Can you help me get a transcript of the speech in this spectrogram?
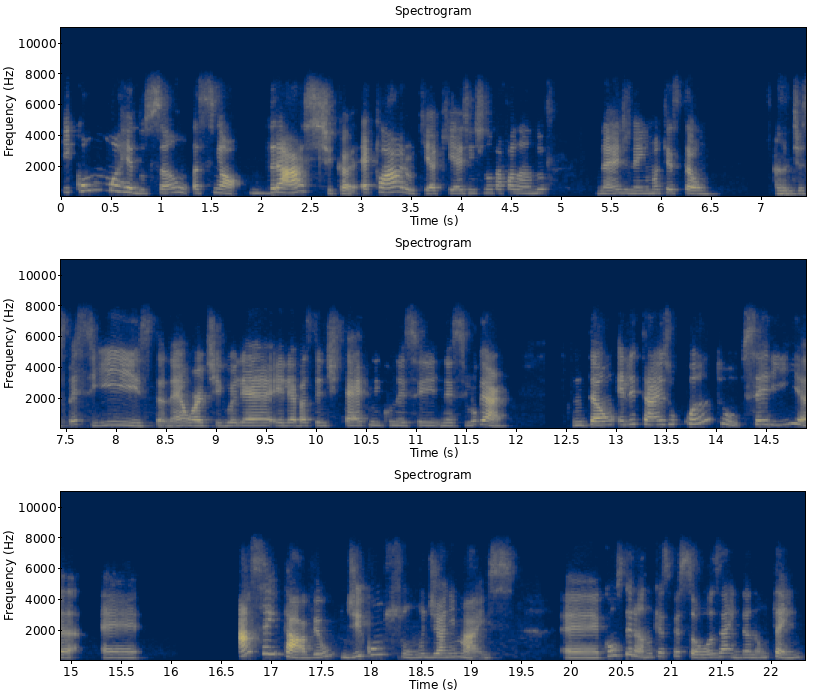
E com uma redução, assim, ó, drástica. É claro que aqui a gente não está falando, né, de nenhuma questão antiespecista, né? O artigo ele é, ele é bastante técnico nesse, nesse lugar. Então, ele traz o quanto seria é, aceitável de consumo de animais, é, considerando que as pessoas ainda não têm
